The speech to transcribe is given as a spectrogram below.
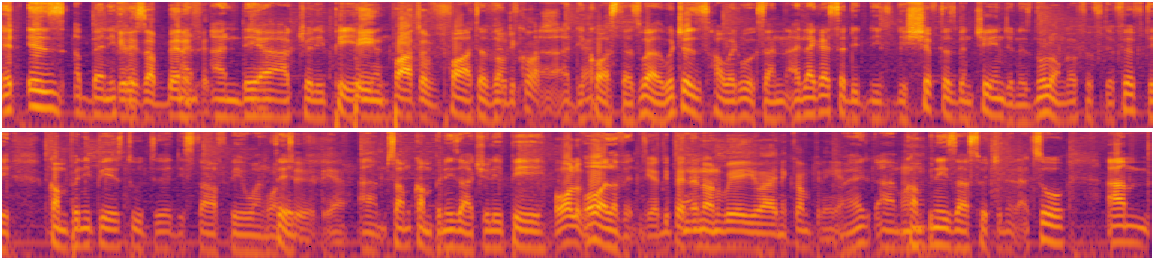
It is a benefit. It is a benefit, and, and they are actually paying, paying part of part of, of it, the cost, uh, the yeah. cost as well, which is how it works. And like I said, the, the, the, shift has been changing. It's no longer 50-50. Company pays two thirds, the staff pay one, one third. third yeah. Um, some companies actually pay all of all it. of it. Yeah, depending on where you are in the company. Yeah. Right. Um, mm. Companies are switching that. So um,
